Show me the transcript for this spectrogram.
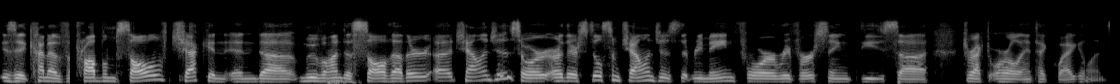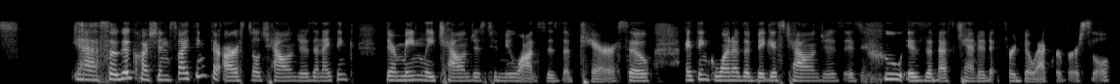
is it kind of problem solved, check, and and uh, move on to solve other uh, challenges, or are there still some challenges that remain for reversing these uh, direct oral anticoagulants? Yeah, so good question. So I think there are still challenges, and I think they're mainly challenges to nuances of care. So I think one of the biggest challenges is who is the best candidate for DOAC reversal.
